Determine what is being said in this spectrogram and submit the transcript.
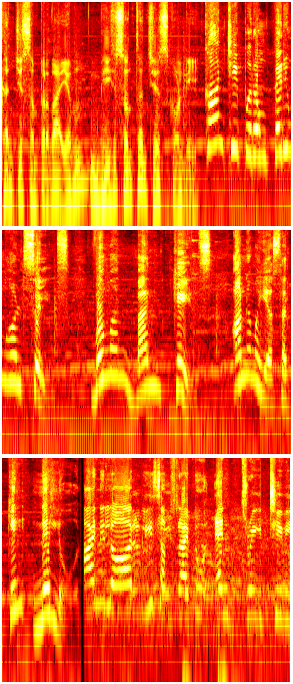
కంచి సంప్రదాయం మీ సొంతం చేసుకోండి Kanchipuram Perumal silks women men kids Annamayya circle Nellore Nilor, please subscribe to N3 TV.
